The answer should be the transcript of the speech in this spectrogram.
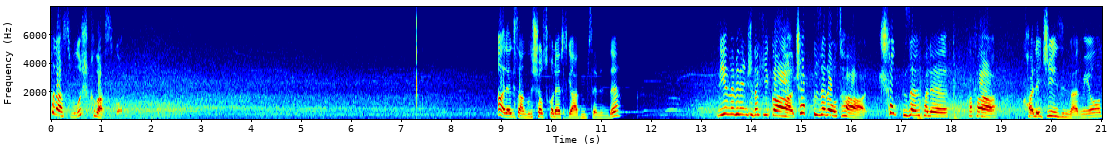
klas buluş, klas gol. Alexander Shoskolevski abim senin de. 21. dakika. Çok güzel orta. Çok güzel kale. Kafa. Kaleci izin vermiyor.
